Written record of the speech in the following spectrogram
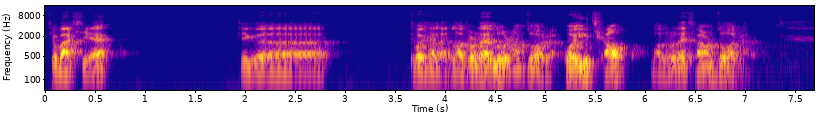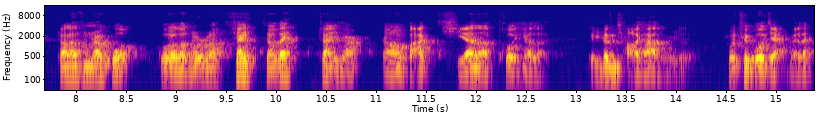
就把鞋这个。脱下来，老头在路上坐着，过一个桥，老头在桥上坐着，张良从那儿过，过，老头说：“嘿小子，站一下。”然后把鞋呢脱下来，给扔桥下头去了，说：“去给我捡回来。”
